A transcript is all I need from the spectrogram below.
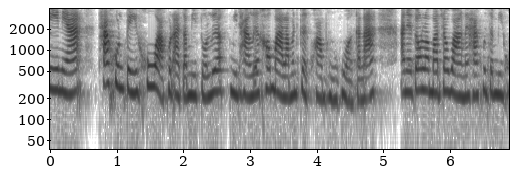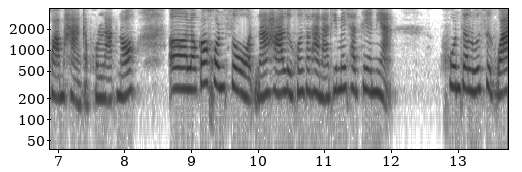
ณีเนี้ย ถ้าคุณเป็นคู่อะคุณอาจจะมีตัวเลือกมีทางเลือกเข้ามาแล้วมันเกิดความหึงหวงกันนะ อันนี้ต้องระมัดระวังนะคะ คุณจะมีความห่างกับคนรักเนาะเออแล้วก็คนโสดนะคะ หรือคนสถานะที่ไม่ชัดเจนเนี่ย คุณจะรู้สึกว่า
